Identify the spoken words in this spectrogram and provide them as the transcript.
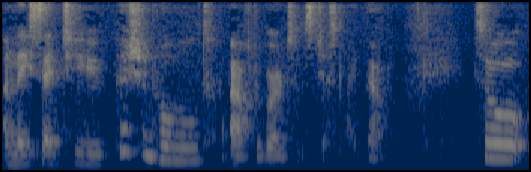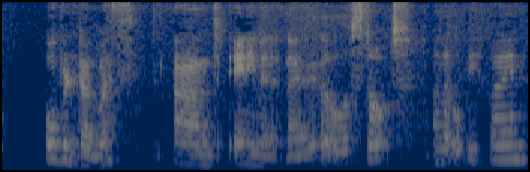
and they said to you, push and hold afterwards, it's just like that. So, over and done with, and any minute now it'll have stopped and it'll be fine.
